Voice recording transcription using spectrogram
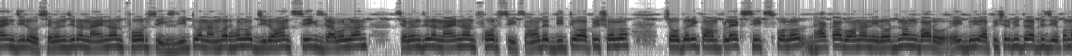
nine zero seven zero nine one four six. দ্বিতীয় নাম্বার হলো zero one six double one seven zero nine one four six. আমাদের দ্বিতীয় অফিস হলো Chowdhury complex six floor, Dhaka, Banani, road নং বারো। এই দুই অফিসের ভিতরে আপনি যে কোনো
